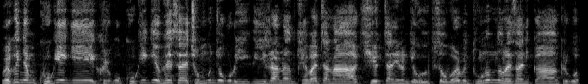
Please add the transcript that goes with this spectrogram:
왜 그러냐면 고객이 그리고 고객의 회사에 전문적으로 이- 일하는 개발자나 기획자나 이런 게 없어. 왜냐면 돈 없는 회사니까. 그리고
